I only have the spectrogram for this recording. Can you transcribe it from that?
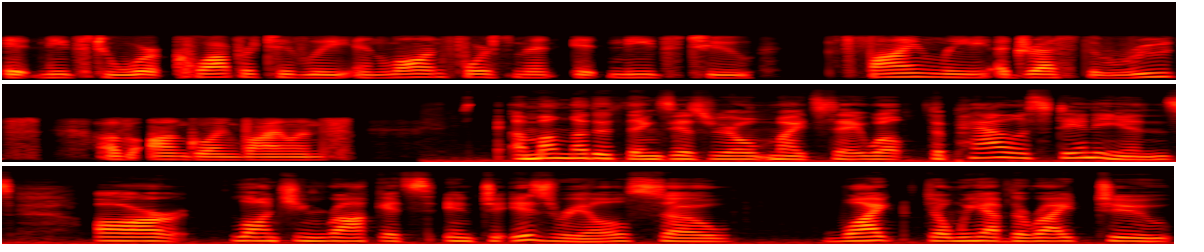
It needs to work cooperatively in law enforcement. It needs to finally address the roots of ongoing violence. Among other things, Israel might say, well, the Palestinians are launching rockets into Israel, so why don't we have the right to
